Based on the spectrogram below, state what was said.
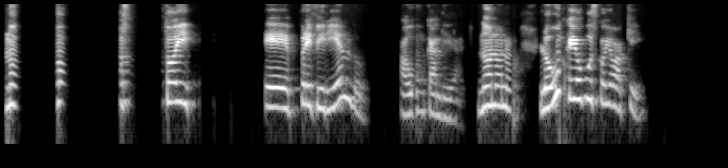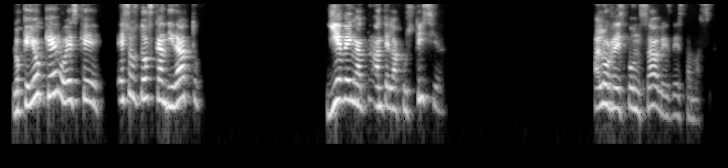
no, estoy eh, prefiriendo a un candidato. No, no, no. Lo único que yo busco yo aquí, lo que yo quiero es que esos dos candidatos lleven ante la justicia a los responsables de esta masacre.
